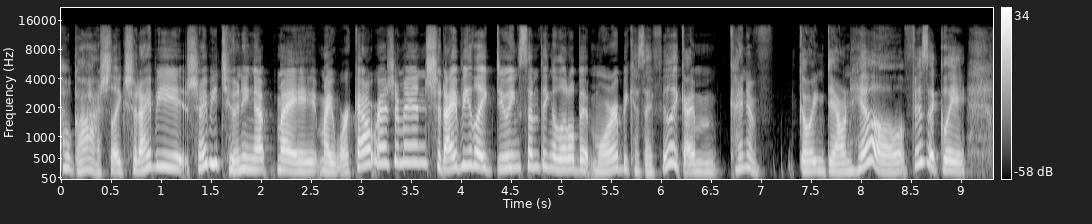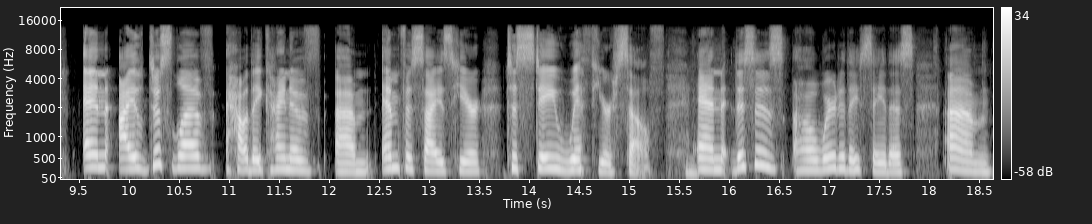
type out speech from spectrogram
oh gosh, like should I be should I be tuning up my my workout regimen? Should I be like doing something a little bit more because I feel like I'm kind of going downhill physically. And I just love how they kind of um, emphasize here to stay with yourself. Mm-hmm. And this is, oh, where do they say this? Um,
